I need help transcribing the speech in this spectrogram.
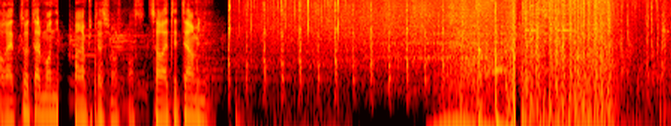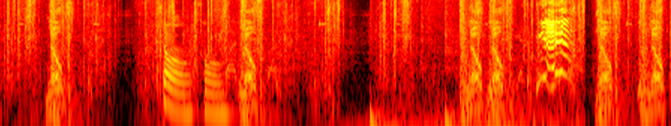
aurait totalement niqué ma réputation, je pense. Ça aurait été terminé. Nope. Putain, putain. Nope. Nope. Nope. Nope. Nope.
